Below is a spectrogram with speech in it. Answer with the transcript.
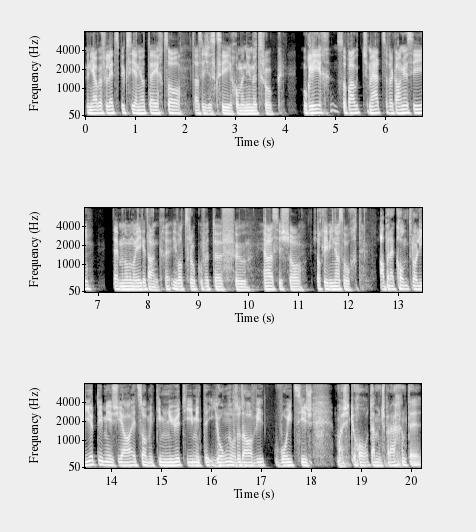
wenn ich aber verletzt war, habe ich gedacht, so, das war es, ich komme nicht mehr zurück. Und gleich, sobald die Schmerzen vergangen sind, hat man nur noch einen Gedanken, ich will zurück auf den TÜV. Ja, es ist schon, schon ein bisschen wie eine Sucht. Aber ein kontrolllierte ist ja jetzt so mit dem neuen Team, mit den Jungen, die du da wo jetzt siehst, man ist natürlich auch dementsprechend äh,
